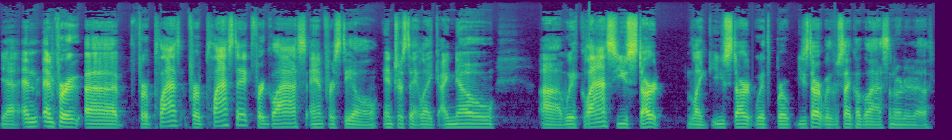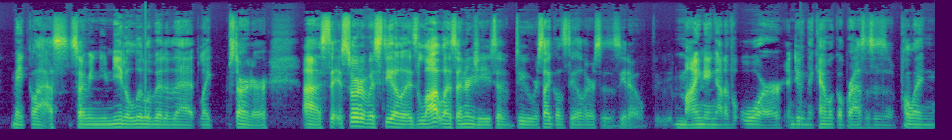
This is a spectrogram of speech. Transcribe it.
yeah, and and for uh for plas- for plastic, for glass, and for steel, interesting. Like I know, uh, with glass, you start like you start with broke you start with recycled glass in order to make glass. So i mean you need a little bit of that like starter. Uh sort of with steel it's a lot less energy to do recycled steel versus you know mining out of ore and doing the chemical processes of pulling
